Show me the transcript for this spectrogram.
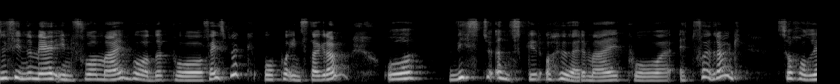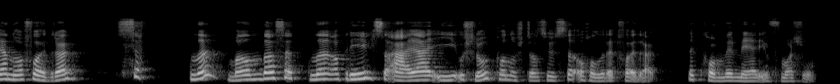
Du finner mer info om meg både på Facebook og på Instagram. Og hvis du ønsker å høre meg på et foredrag, så holder jeg nå foredrag 17. Mandag 17. april så er jeg i Oslo på Nordstrandshuset og holder et foredrag. Det kommer mer informasjon.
